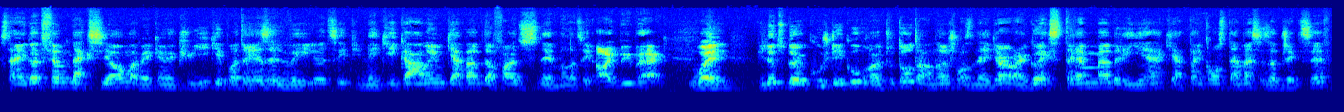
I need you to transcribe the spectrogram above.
c'est un gars de film d'action avec un QI qui est pas très élevé, là, mais qui est quand même capable de faire du cinéma. I'll be back. Ouais. Puis là, tout d'un coup, je découvre un tout autre Arnold Schwarzenegger, un gars extrêmement brillant qui atteint constamment ses objectifs.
